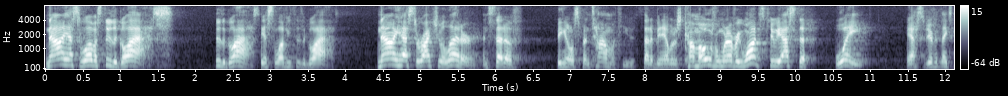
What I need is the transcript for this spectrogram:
Now he has to love us through the glass. Through the glass. He has to love you through the glass. Now he has to write you a letter instead of being able to spend time with you. Instead of being able to just come over whenever he wants to, he has to wait. He to different things.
